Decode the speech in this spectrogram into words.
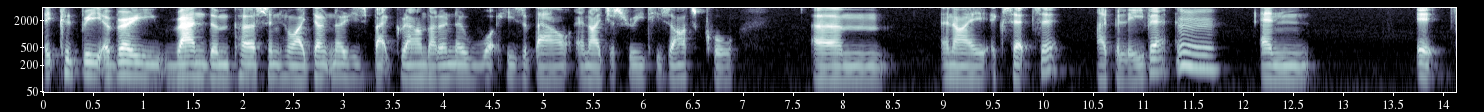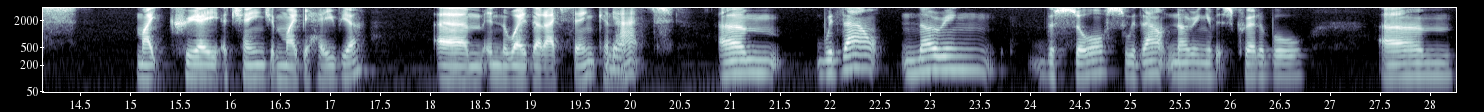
it could be a very random person who I don't know his background, I don't know what he's about, and I just read his article, um, and I accept it, I believe it, Mm. and it might create a change in my behavior um, in the way that I think and Yes. act um, without knowing the source, without knowing if it's credible. Um,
